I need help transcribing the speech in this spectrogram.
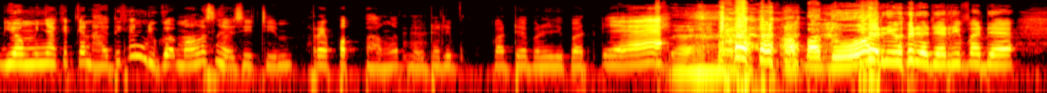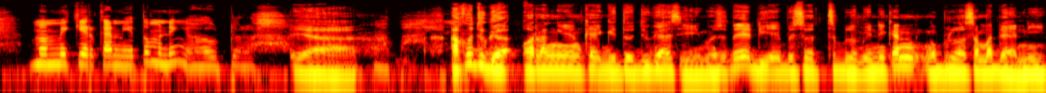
yang menyakitkan hati kan juga males nggak sih Dim repot banget loh daripada daripada eh, eh, apa tuh daripada daripada memikirkan itu mending ya udahlah Ya. Aku juga orang yang kayak gitu juga sih. Maksudnya di episode sebelum ini kan ngobrol sama Dani.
